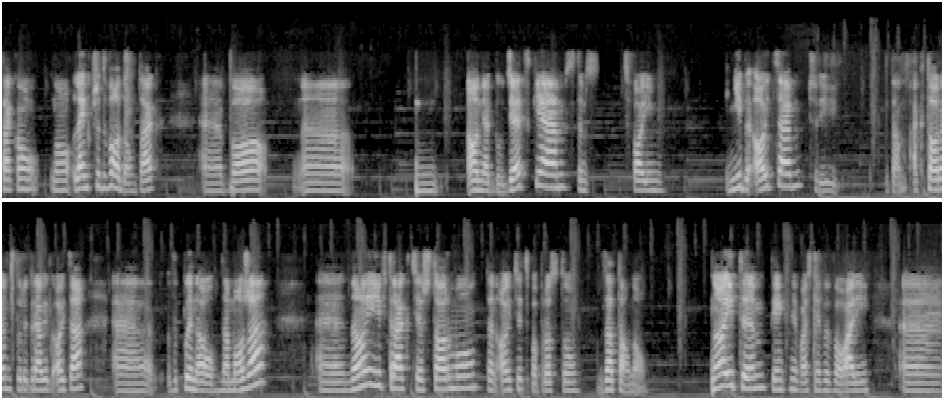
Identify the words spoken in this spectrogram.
taką no, lęk przed wodą, tak? Bo on jak był dzieckiem z tym swoim niby ojcem, czyli tam aktorem, który grał jego ojca, e, wypłynął na morze. E, no i w trakcie sztormu ten ojciec po prostu zatonął. No i tym pięknie właśnie wywołali e,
